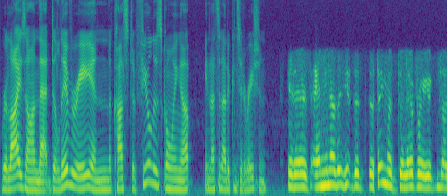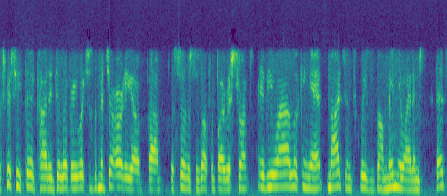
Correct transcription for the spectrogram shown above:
relies on that delivery and the cost of fuel is going up, you know, that's another consideration. It is, and you know the the, the thing with delivery, especially third party delivery, which is the majority of um, the services offered by restaurants. If you are looking at margin squeezes on menu items, that's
